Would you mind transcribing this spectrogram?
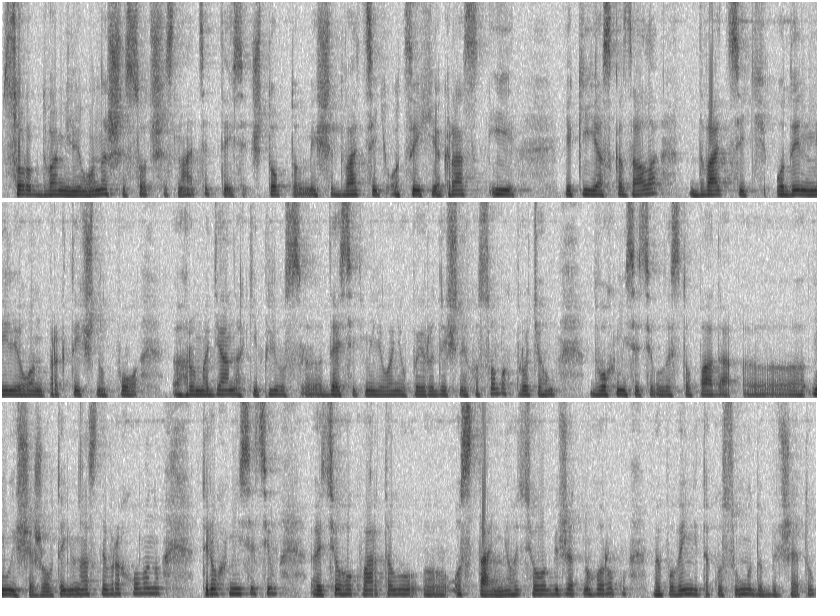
42 мільйони 616 тисяч. Тобто ми ще 20 оцих якраз і, які я сказала, 21 мільйон практично по громадянах і плюс е, 10 мільйонів по юридичних особах протягом двох місяців листопада, е, ну і ще жовтень у нас не враховано, трьох місяців е, цього кварталу, е, останнього цього бюджетного року, ми повинні таку суму до бюджету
